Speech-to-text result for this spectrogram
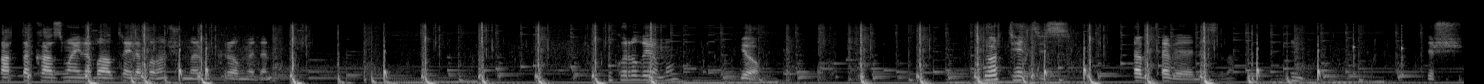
Tahta kazmayla, baltayla falan şunları bir kıralım edelim. Bu kırılıyor mu? Yok. 4 Tetris. Tabi tabi lan. Hı. Dur.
